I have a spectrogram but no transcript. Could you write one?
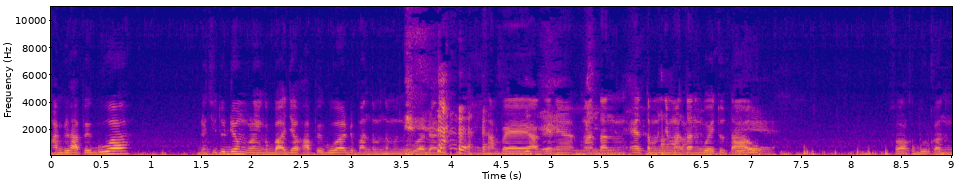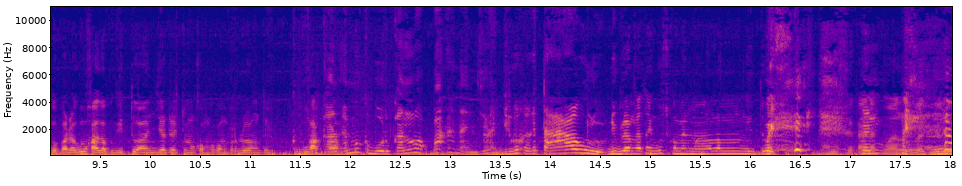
ngambil HP gua. Dan situ dia mulai ngebajak HP gua depan temen-temen gua dan sampai akhirnya mantan eh temennya mantan gua itu tahu Iya. soal keburukan gua padahal gua kagak begitu anjir dia cuma kompor-kompor doang tuh. Keburukan emang keburukan lu apaan anjir Anjir gua kagak tahu lu. Dibilang katanya gua suka main malam gitu. Buset anak malam banget. Iya,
